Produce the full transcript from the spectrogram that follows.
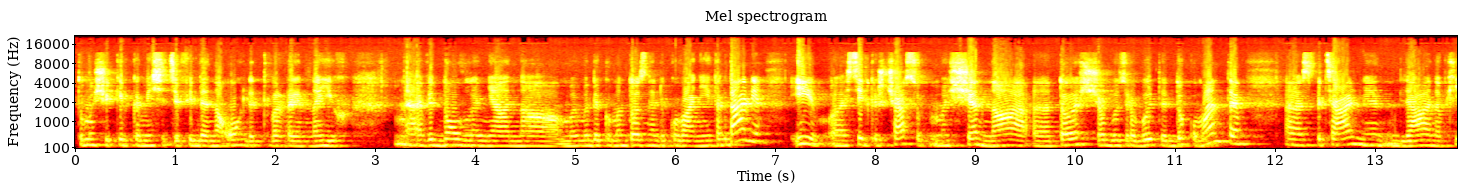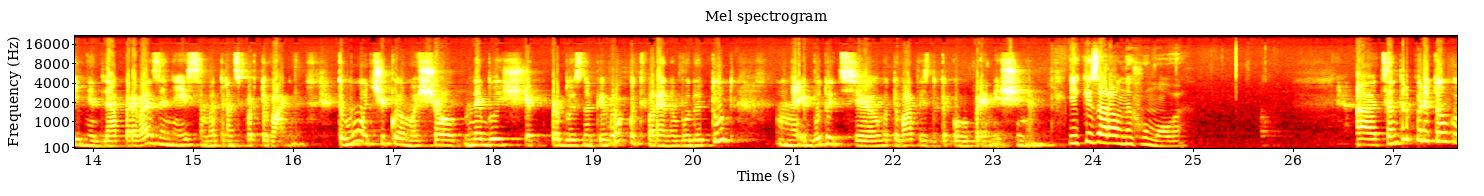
тому що кілька місяців іде на огляд тварин, на їх відновлення, на медикаментозне лікування і так далі. І е, стільки ж часу ще на е, те, щоб зробити документи е, спеціальні для необхідні для перевезення і саме транспортування. Тому очікуємо, що найближче приблизно півроку тварини будуть тут і будуть е, готуватись до такого переміщення. Які зараз у них умови? Центр порятунку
